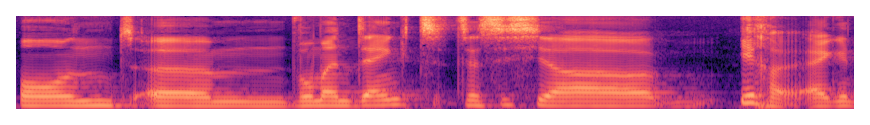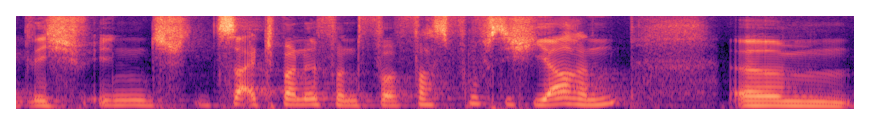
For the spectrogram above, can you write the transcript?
Und ähm, wo man denkt, das ist ja irre eigentlich in Zeitspanne von fast 50 Jahren. Ähm,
